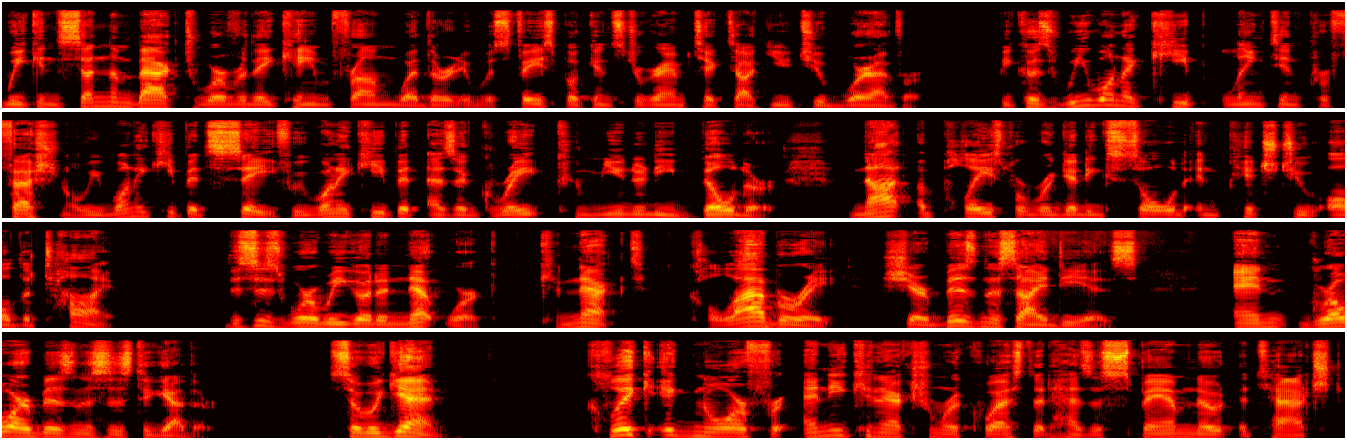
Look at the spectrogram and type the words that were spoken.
We can send them back to wherever they came from, whether it was Facebook, Instagram, TikTok, YouTube, wherever. Because we want to keep LinkedIn professional. We want to keep it safe. We want to keep it as a great community builder, not a place where we're getting sold and pitched to all the time. This is where we go to network, connect, collaborate, share business ideas, and grow our businesses together. So, again, click ignore for any connection request that has a spam note attached.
